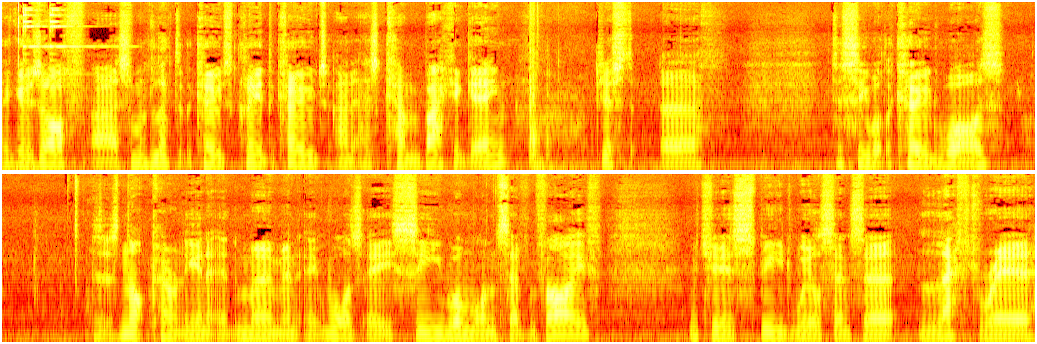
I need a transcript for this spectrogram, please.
it goes off, uh, someone's looked at the codes, cleared the codes and it has come back again just uh, to see what the code was it's not currently in it at the moment. It was a C1175 which is speed wheel sensor left rear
